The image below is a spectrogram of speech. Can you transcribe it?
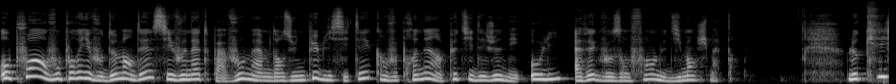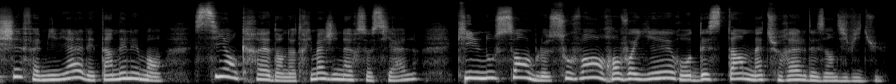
Au point où vous pourriez vous demander si vous n'êtes pas vous-même dans une publicité quand vous prenez un petit déjeuner au lit avec vos enfants le dimanche matin. Le cliché familial est un élément si ancré dans notre imaginaire social qu'il nous semble souvent renvoyer au destin naturel des individus.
